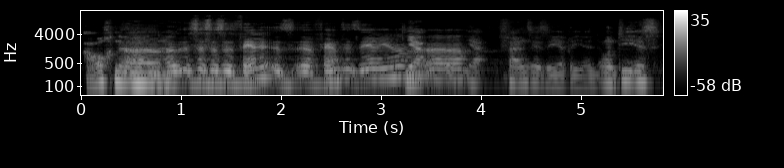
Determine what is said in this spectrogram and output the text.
Auch eine. Äh, ist das eine Fer äh, Fernsehserie? Ja, äh, ja, Fernsehserie. Und die ist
